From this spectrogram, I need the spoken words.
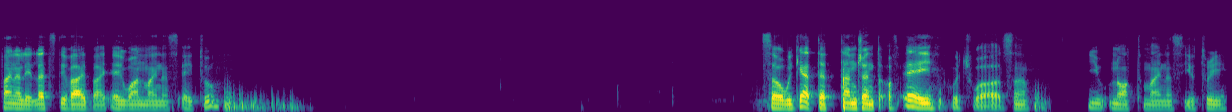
Finally, let's divide by A1 minus A2. So we get that tangent of A, which was uh, u naught minus u3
